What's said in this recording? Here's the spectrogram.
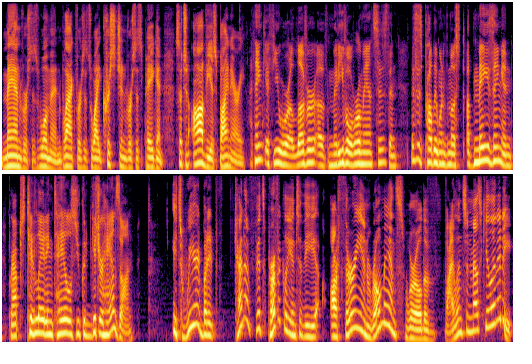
man versus woman, black versus white, Christian versus pagan. Such an obvious binary. I think if you were a lover of medieval romances, then this is probably one of the most amazing and perhaps titillating tales you could get your hands on. It's weird, but it kind of fits perfectly into the Arthurian romance world of violence and masculinity.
